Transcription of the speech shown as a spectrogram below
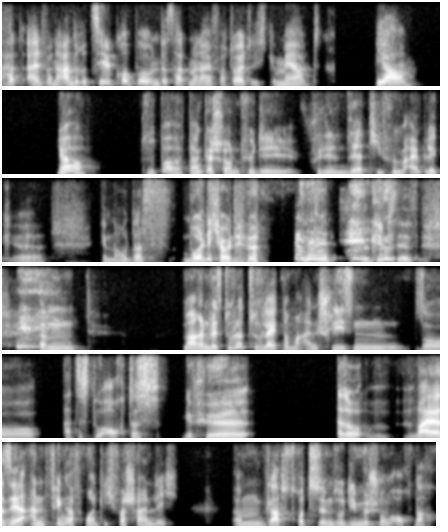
hat einfach eine andere Zielgruppe und das hat man einfach deutlich gemerkt. Ja, ja, super. Danke schon für die, für den sehr tiefen Einblick. Äh, genau das wollte ich heute hören. du, du gibst es. Ähm, Maren, willst du dazu vielleicht nochmal anschließen? So, hattest du auch das Gefühl, also war er sehr anfängerfreundlich wahrscheinlich? Ähm, Gab es trotzdem so die Mischung auch nach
